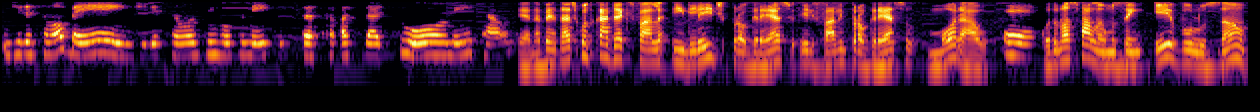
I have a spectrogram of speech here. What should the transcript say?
em direção ao bem, em direção ao desenvolvimento das capacidades do homem e tal. Né? É, na verdade, quando Kardec fala em lei de progresso, ele fala em progresso moral. É. Quando nós falamos em evolução,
